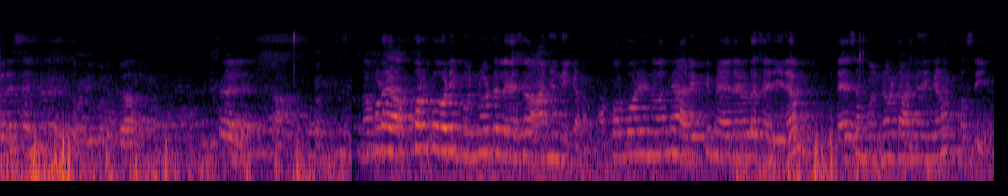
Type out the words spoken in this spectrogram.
ഒരു കൊടുക്കുക. നമ്മുടെ അപ്പർ ബോഡി മുന്നോട്ട് ലേശം ആഞ്ഞു നിൽക്കണം. അപ്പർ ബോഡി എന്ന് പറഞ്ഞാൽ അരയ്ക്ക് മേലെയുള്ള ശരീരം ലേശം മുന്നോട്ട് ആഞ്ഞു നിൽക്കണം പ്രസ് ചെയ്യും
